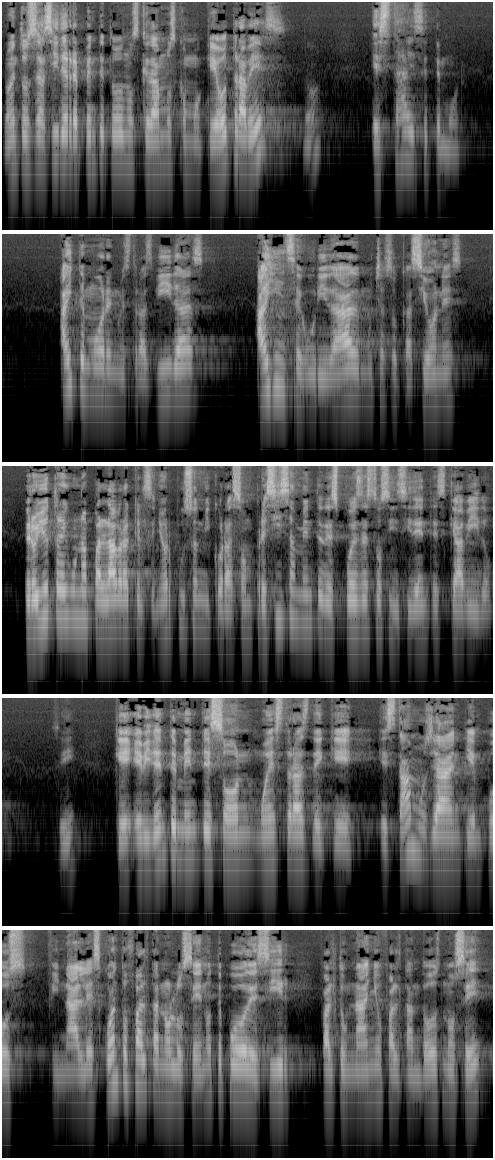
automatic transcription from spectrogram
¿no? Entonces así de repente todos nos quedamos como que otra vez, ¿no? Está ese temor. Hay temor en nuestras vidas, hay inseguridad en muchas ocasiones, pero yo traigo una palabra que el Señor puso en mi corazón precisamente después de estos incidentes que ha habido, ¿sí? que evidentemente son muestras de que estamos ya en tiempos finales. ¿Cuánto falta? No lo sé, no te puedo decir, falta un año, faltan dos, no sé,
